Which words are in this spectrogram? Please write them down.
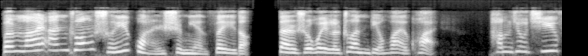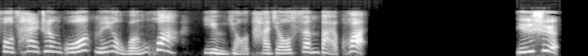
本来安装水管是免费的，但是为了赚点外快。他们就欺负蔡振国没有文化，硬要他交三百块。于是，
